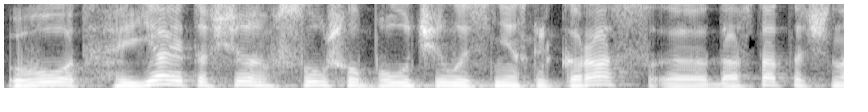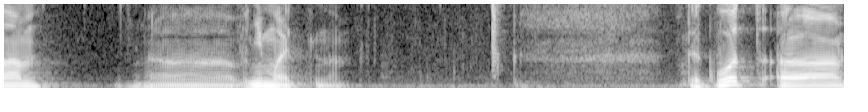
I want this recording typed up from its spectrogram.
Вот. Я это все слушал, получилось несколько раз, э, достаточно э, внимательно. Так вот, э,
